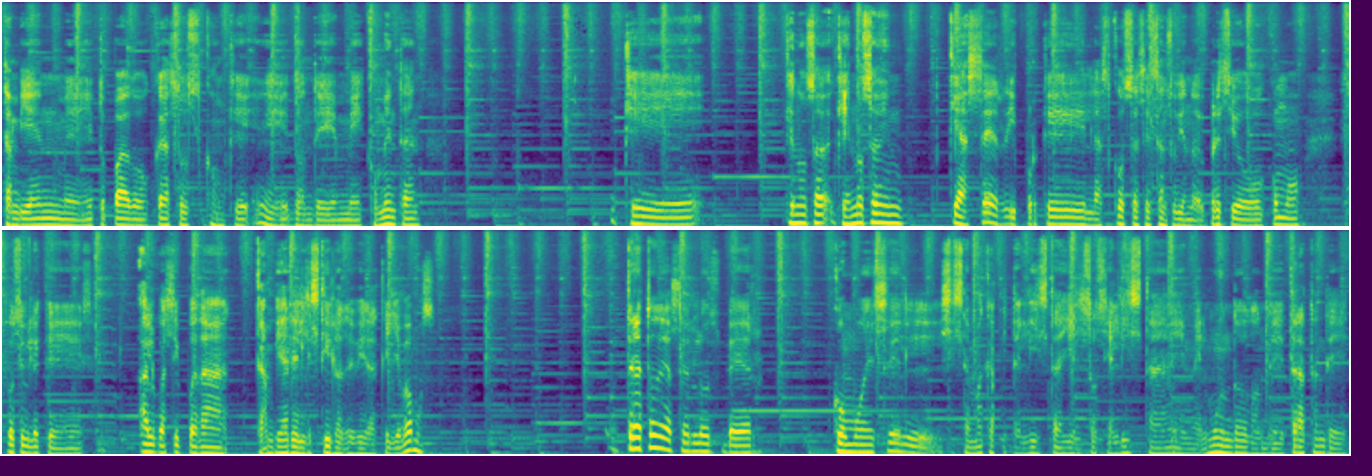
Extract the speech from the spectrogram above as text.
También me he topado casos con que eh, donde me comentan que, que, no, que no saben qué hacer y por qué las cosas están subiendo de precio o cómo es posible que algo así pueda cambiar el estilo de vida que llevamos. Trato de hacerlos ver cómo es el sistema capitalista y el socialista en el mundo, donde tratan de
